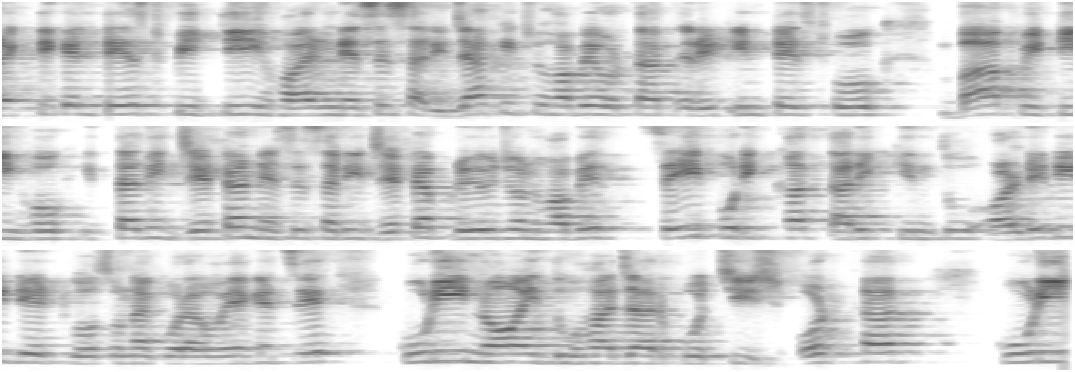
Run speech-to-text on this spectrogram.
প্র্যাকটিক্যাল টেস্ট পিটি হয় নেসেসারি যা কিছু হবে অর্থাৎ রিটিন টেস্ট হোক বা পিটি হোক, ইত্যাদি যেটা নেসেসারি যেটা প্রয়োজন হবে, সেই পরীক্ষার তারিখ কিন্তু অলরেডি ডেট ঘোষণা করা হয়ে গেছে কুড়ি নয় দু হাজার পঁচিশ। অর্থাৎ কুড়ি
